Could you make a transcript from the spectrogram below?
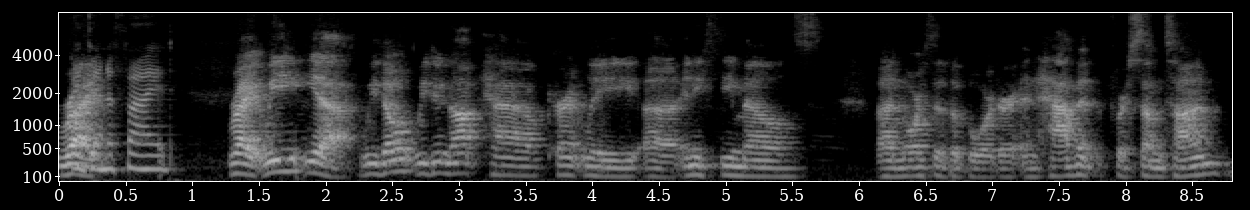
right. identified. Right. We yeah we don't we do not have currently uh, any females uh, north of the border and haven't for some time.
